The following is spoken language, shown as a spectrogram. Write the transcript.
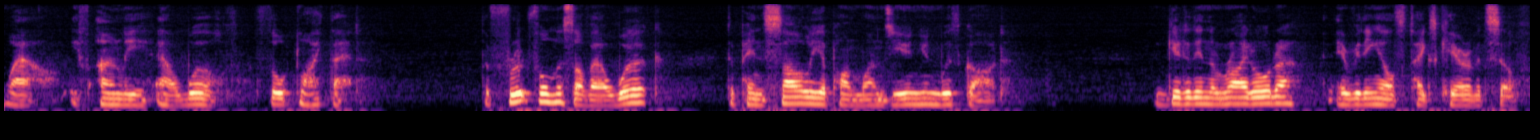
Wow, if only our world thought like that. The fruitfulness of our work depends solely upon one's union with God. Get it in the right order, everything else takes care of itself.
